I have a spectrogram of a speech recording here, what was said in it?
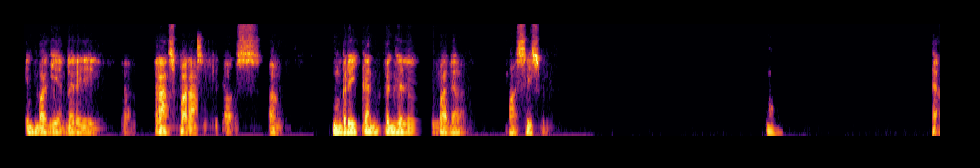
ini bagian dari uh, transparansi kita harus uh, memberikan penjelasan kepada mahasiswa. Ya,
